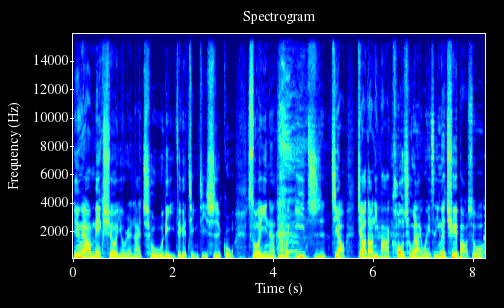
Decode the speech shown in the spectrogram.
因为要 make sure 有人来处理这个紧急事故，所以呢，它会一直叫 叫到你把它抠出来为止，因为确保说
